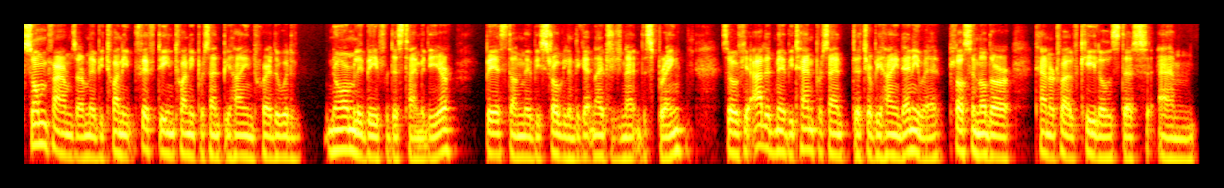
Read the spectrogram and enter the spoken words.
some farms are maybe 20, 15, 20% behind where they would normally be for this time of the year based on maybe struggling to get nitrogen out in the spring. So if you added maybe 10% that you're behind anyway, plus another 10 or 12 kilos that um,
